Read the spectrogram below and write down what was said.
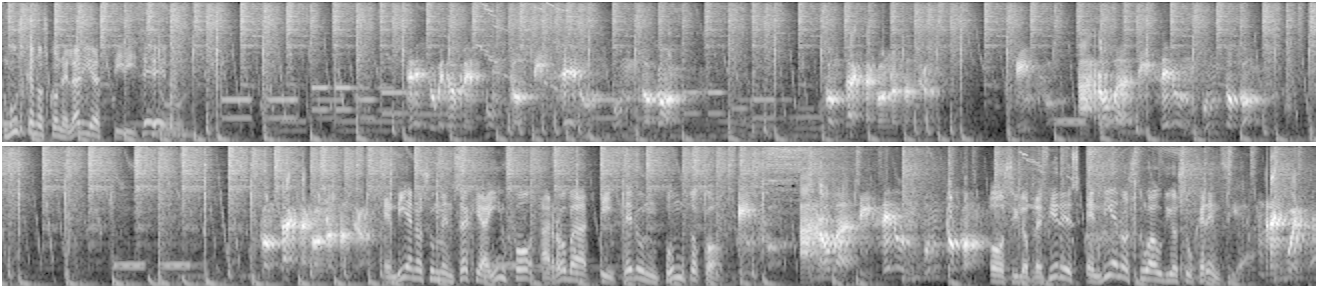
Búscanos con el alias Ticerum. www.ticerum.com. Contacta con nosotros. Info arroba ticerum.com. Contacta con nosotros. Envíanos un mensaje a info.ticerum.com Info arroba ticerum.com. o si lo prefieres, envíanos tu audiosugerencia. Recuerda,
